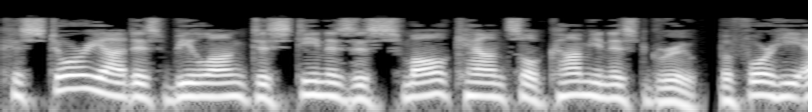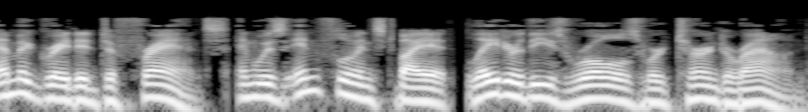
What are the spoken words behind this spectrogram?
Castoriadis belonged to Stinas's small council communist group before he emigrated to France and was influenced by it, later these roles were turned around.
